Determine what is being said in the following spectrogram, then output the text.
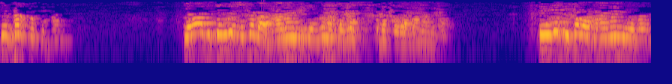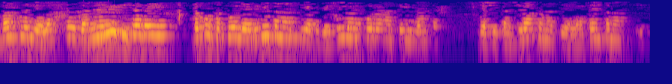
دې برخو کې یوازې پنځه فیصده افغانان دي فیصده پورې افغانان دي پنځه فیصده افغانان یې برخ لري أو د نوي فیصده یې تر اوسه ټول یې د دې ته ناست یا په بیخي باندې کور راناستوي ځان ته یا شیطانچیرات ته ناست یا لاتین ته ناست خو دغه پنځه نوي فیصده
